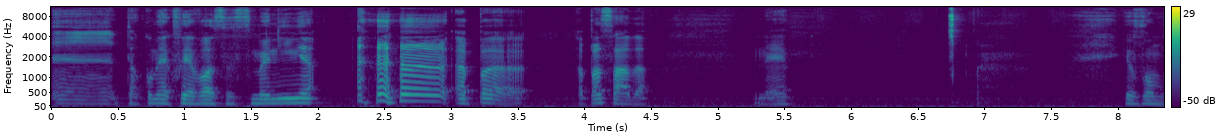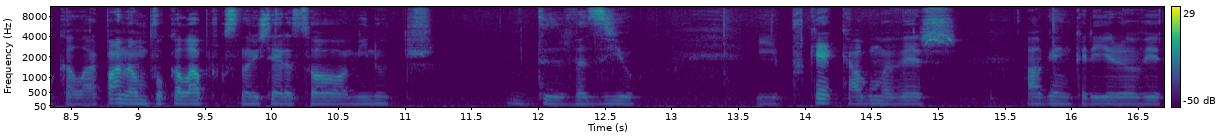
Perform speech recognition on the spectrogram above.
Uh, então, como é que foi a vossa semaninha? a, pa a passada, né? Eu vou-me calar. Pá, não me vou calar porque senão isto era só minutos de vazio. E porquê é que alguma vez alguém queria ouvir?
